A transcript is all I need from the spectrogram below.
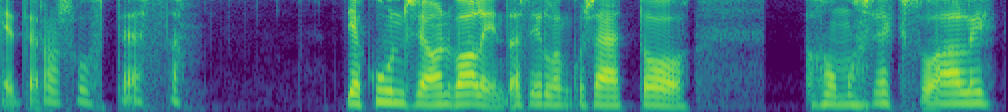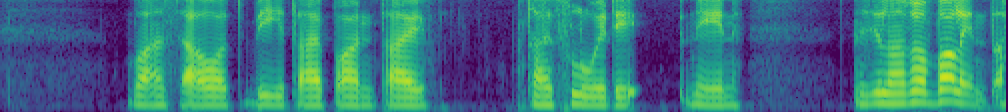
heterosuhteessa. Ja kun se on valinta silloin, kun sä et ole homoseksuaali, vaan sä oot bi tai pan tai, tai fluidi, niin, niin silloin se on valinta.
